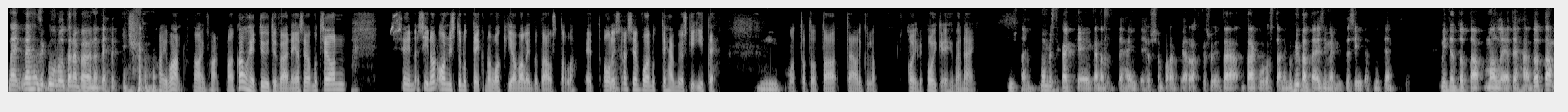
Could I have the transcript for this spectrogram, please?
Näin, näinhän se kuuluu tänä päivänä tehdäkin. Aivan, aivan. Mä olen kauhean tyytyväinen, ja se, mutta se on, siinä, siinä on onnistunut teknologiavalinta taustalla. Että olisi no. sen voinut tehdä myöskin itse, niin. mutta tota, tämä oli kyllä oikein, oikein hyvä näin. Just näin. Mun mielestä kaikkea ei kannata tehdä itse, jos on parempia ratkaisuja. Tämä, tämä kuulostaa niin kuin hyvältä esimerkiltä siitä, että miten, miten tota malleja tehdään. Tota,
